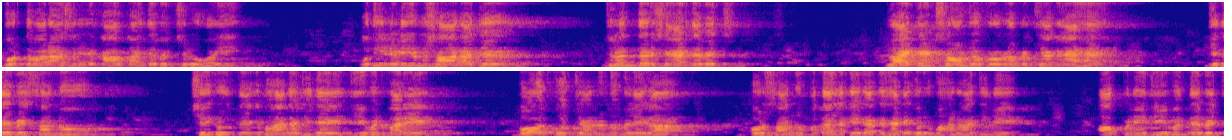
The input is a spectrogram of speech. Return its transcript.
ਗੁਰਦੁਆਰਾ ਸ੍ਰੀ ਰਕਾਬਗੰਜ ਦੇ ਵਿੱਚ ਸ਼ੁਰੂ ਹੋਈ। ਉਹਦੀ ਲੜੀ ਅਨੁਸਾਰ ਅੱਜ ਜਲੰਧਰ ਸ਼ਹਿਰ ਦੇ ਵਿੱਚ ਲਾਈਟ ਐਂਡ ਸਾਊਂਡ ਜੋ ਪ੍ਰੋਗਰਾਮ ਰੱਖਿਆ ਗਿਆ ਹੈ, ਜਿਹਦੇ ਵਿੱਚ ਸਾਨੂੰ ਸ੍ਰੀ ਗੁਰੂ ਤੇਗ ਬਹਾਦਰ ਜੀ ਦੇ ਜੀਵਨ ਬਾਰੇ ਬਹੁਤ ਕੁਝ ਜਾਣਨ ਨੂੰ ਮਿਲੇਗਾ ਔਰ ਸਾਨੂੰ ਪਤਾ ਲੱਗੇਗਾ ਕਿ ਸਾਡੇ ਗੁਰੂ ਮਹਾਰਾਜ ਜੀ ਨੇ ਆਪਣੇ ਜੀਵਨ ਦੇ ਵਿੱਚ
